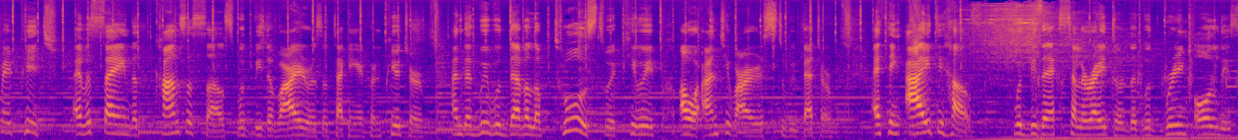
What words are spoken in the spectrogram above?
my pitch, I was saying that cancer cells would be the virus attacking a computer and that we would develop tools to equip our antivirus to be better. I think EIT Health would be the accelerator that would bring all these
